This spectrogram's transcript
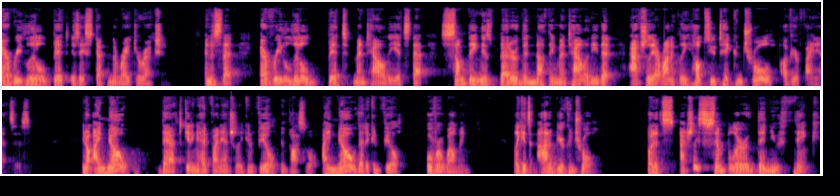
every little bit is a step in the right direction. And it's that every little bit mentality. It's that something is better than nothing mentality that actually, ironically, helps you take control of your finances. You know, I know that getting ahead financially can feel impossible. I know that it can feel overwhelming, like it's out of your control, but it's actually simpler than you think.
